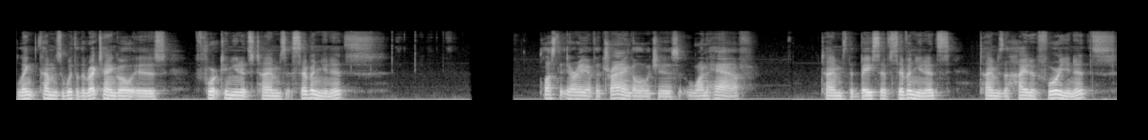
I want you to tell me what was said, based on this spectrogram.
length times width of the rectangle is 14 units times 7 units, plus the area of the triangle, which is 1 half, times the base of 7 units, times the height of 4 units.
